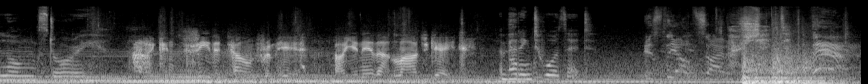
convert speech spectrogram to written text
long story. I can see the town from here. Are you near that large gate? I'm heading towards it. It's the outsider. Oh, shit. There!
